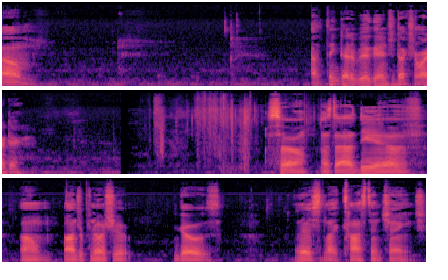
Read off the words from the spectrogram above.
Um, I think that'll be a good introduction right there. So, as the idea of um, entrepreneurship goes, there's like constant change.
